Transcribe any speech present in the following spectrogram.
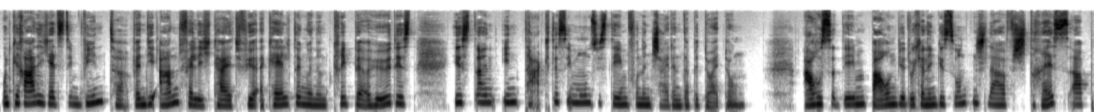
Und gerade jetzt im Winter, wenn die Anfälligkeit für Erkältungen und Grippe erhöht ist, ist ein intaktes Immunsystem von entscheidender Bedeutung. Außerdem bauen wir durch einen gesunden Schlaf Stress ab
